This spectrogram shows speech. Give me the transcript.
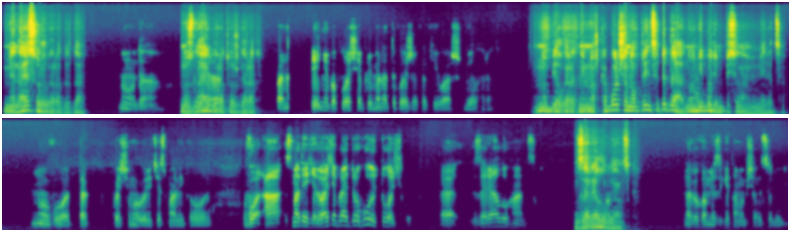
Минай с Ужгорода, да. Ну да. Ну, знаю Да. город Ужгород. Линию по площади примерно такой же, как и ваш Белгород. Ну, Белгород немножко больше, но в принципе да. Но не будем писюнами мериться. Ну вот, так почему вы говорите с маленького города? Вот, а смотрите, давайте брать другую точку. Э, Заря Луганск. Заря Луганск. На каком языке там общаются люди?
